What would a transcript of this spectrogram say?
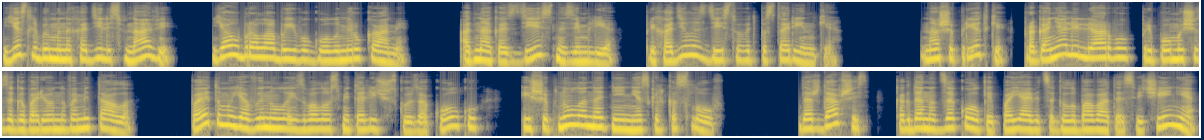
Если бы мы находились в Нави, я убрала бы его голыми руками. Однако здесь, на Земле, приходилось действовать по старинке. Наши предки прогоняли лярву при помощи заговоренного металла, поэтому я вынула из волос металлическую заколку и шепнула над ней несколько слов. Дождавшись, когда над заколкой появится голубоватое свечение,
